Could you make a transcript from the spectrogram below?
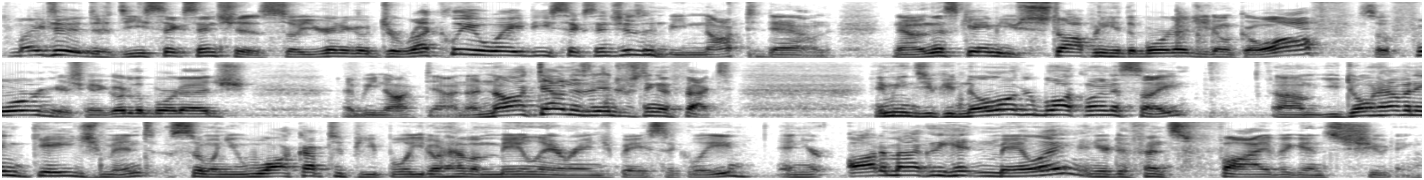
Smited d6 inches, so you're going to go directly away d6 inches and be knocked down. Now in this game, you stop and hit the board edge, you don't go off. So 4, you're just going to go to the board edge and be knocked down. Now knockdown is an interesting effect. It means you can no longer block line of sight, um, you don't have an engagement, so when you walk up to people, you don't have a melee range basically, and you're automatically hitting melee, and your defense 5 against shooting.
